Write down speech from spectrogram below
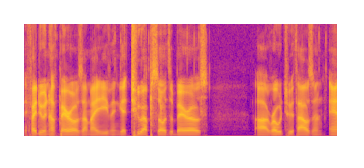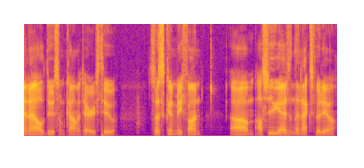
if I do enough barrows, I might even get two episodes of barrows uh, Road to a Thousand, and I'll do some commentaries too. So this is to be fun. Um, I'll see you guys in the next video.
